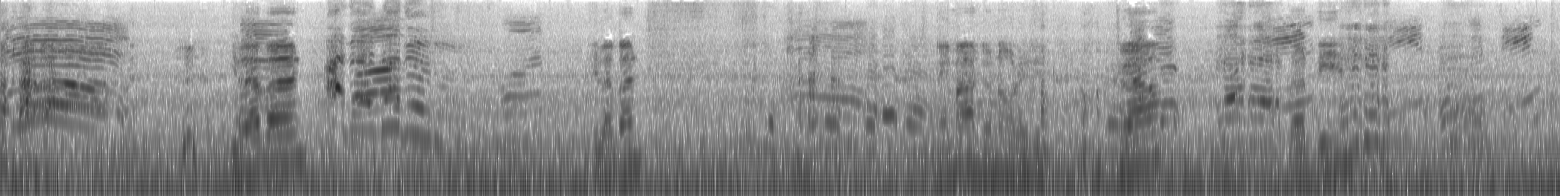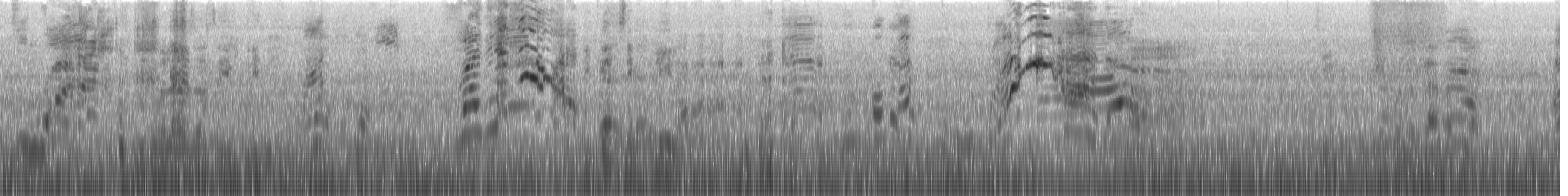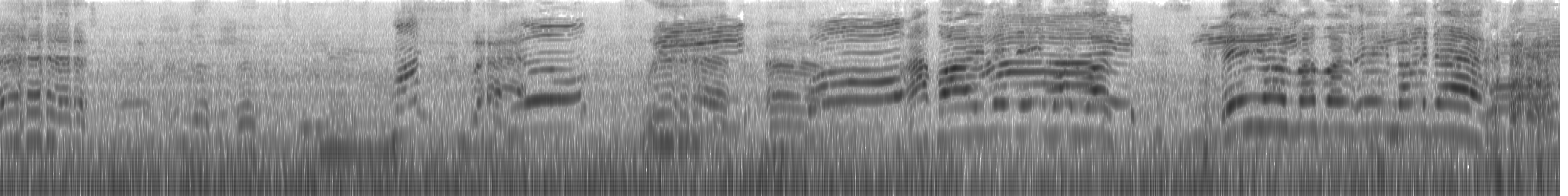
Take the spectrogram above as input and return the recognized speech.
Eleven. Eleven. Emma don't know already. Twelve. Thirteen. Chula also simply. Because simply. là hợp lý Ha ha ha!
